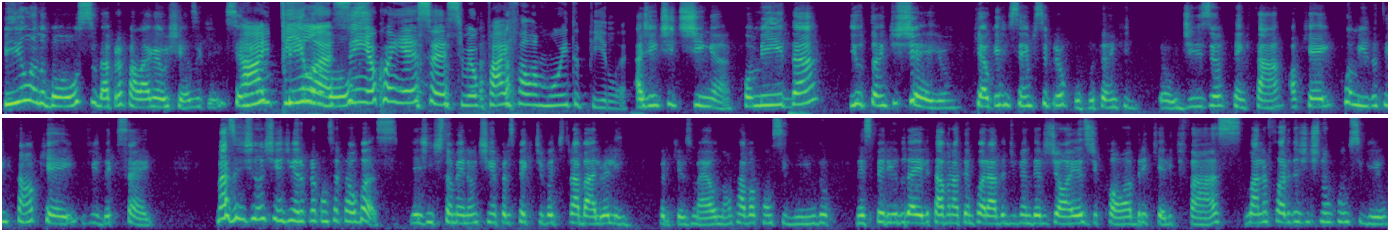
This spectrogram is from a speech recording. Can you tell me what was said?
pila no bolso, dá para falar gauchês aqui. Sem Ai, um pila, pila sim, eu conheço esse. Meu pai fala muito pila. A gente tinha comida e o tanque cheio, que é o que a gente sempre se preocupa. O tanque, o diesel tem que estar tá ok, comida tem que estar tá ok, vida que segue. Mas a gente não tinha dinheiro para consertar o bus. E a gente também não tinha perspectiva de trabalho ali, porque o Ismael não estava conseguindo. Nesse período, daí ele estava na temporada de vender joias de cobre, que ele que faz. Lá na Flórida a gente não conseguiu.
